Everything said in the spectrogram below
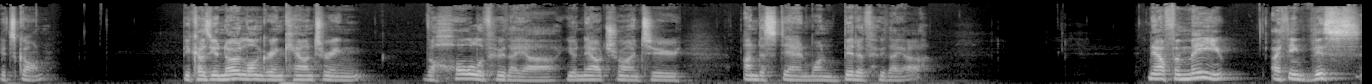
It's gone. Because you're no longer encountering the whole of who they are. You're now trying to understand one bit of who they are. Now, for me, I think this,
